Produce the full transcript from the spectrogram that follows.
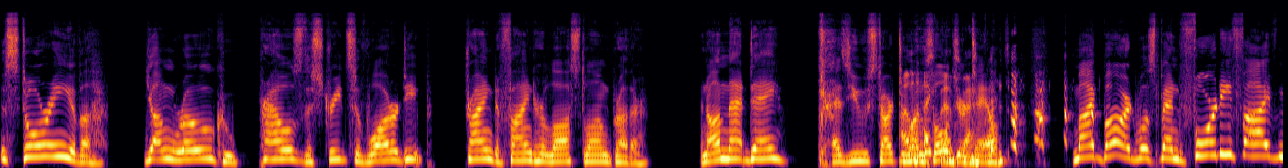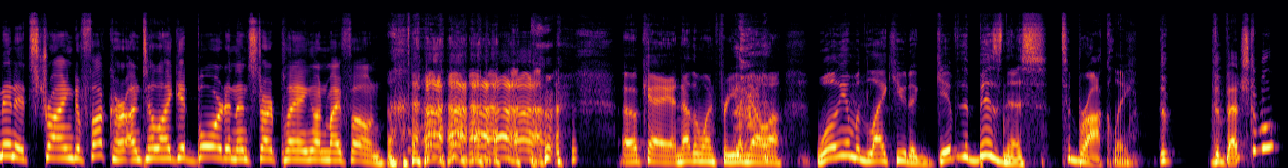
the story of a young rogue who prowls the streets of Waterdeep, trying to find her lost long brother. And on that day, as you start to like unfold your tale, backwards. my bard will spend 45 minutes trying to fuck her until I get bored and then start playing on my phone. Okay, another one for you, Noah. William would like you to give the business to broccoli. The the vegetable?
